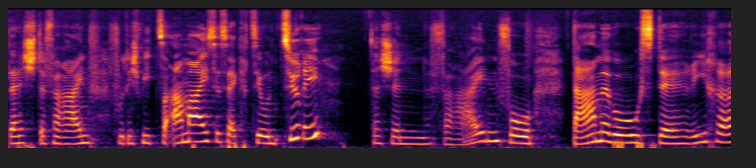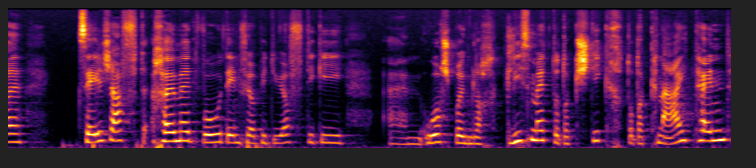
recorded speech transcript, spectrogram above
das ist der Verein von der Schweizer Ameisensektion Zürich. Das ist ein Verein von Damen, die aus der reicheren Gesellschaft kommen, die dann für Bedürftige ähm, ursprünglich gelismet oder gestickt oder geneigt haben.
